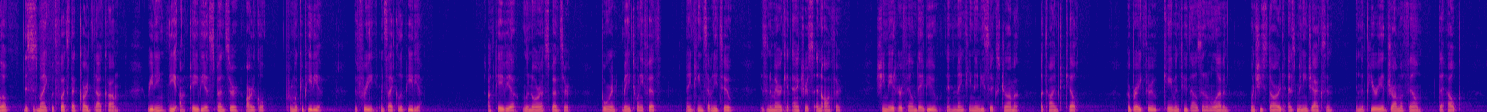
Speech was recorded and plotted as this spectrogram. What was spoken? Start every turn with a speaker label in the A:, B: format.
A: Hello, this is Mike with FlexDeckCards.com, reading the Octavia Spencer article from Wikipedia, the free encyclopedia. Octavia Lenora Spencer, born May 25, 1972, is an American actress and author. She made her film debut in the 1996 drama A Time to Kill. Her breakthrough came in 2011 when she starred as Minny Jackson in the period drama film The Help,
